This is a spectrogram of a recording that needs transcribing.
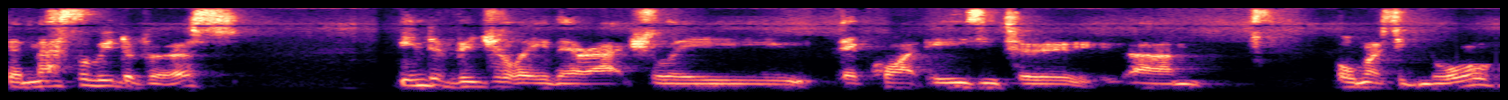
They're massively diverse. Individually, they're actually, they're quite easy to, um, almost ignore.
